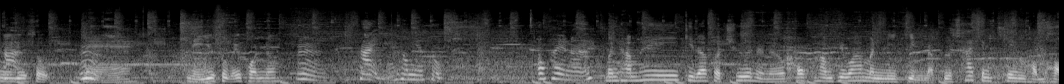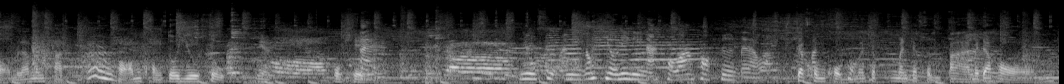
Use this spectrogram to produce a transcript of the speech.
มีใช่ยูสุอืแหมมหนียูสุไม่พ้นเนาะอืมใช่มีส้มยูสุโอเคนะ มันทำให้กินแล้วสดชื่นอะเนอะเพราะความที่ว่ามันมีกลิ่นแบบรสชาติเค็มๆหอมๆแล้วมันตัดอืม หอมของตัวยูสุเนี่ยโอเค แต่ยูสุอันนี้ต้องเคี้ยวดีๆนะ เพราะว่าพอกลืนไปแล้วอะ จะขมๆมันจะมันจะขมปลายเออมันจะหอมเ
